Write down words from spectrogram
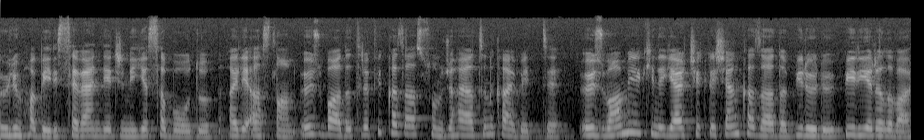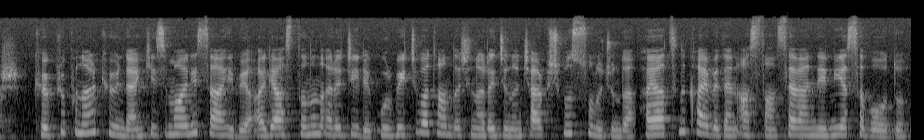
Ölüm haberi sevenlerini yasa boğdu. Ali Aslan Özbağ'da trafik kazası sonucu hayatını kaybetti. Özbağ mevkinde gerçekleşen kazada bir ölü, bir yaralı var. Köprüpınar köyünden kesimhane sahibi Ali Aslan'ın aracıyla gurbetçi vatandaşın aracının çarpışması sonucunda hayatını kaybeden Aslan sevenlerini yasa boğdu.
